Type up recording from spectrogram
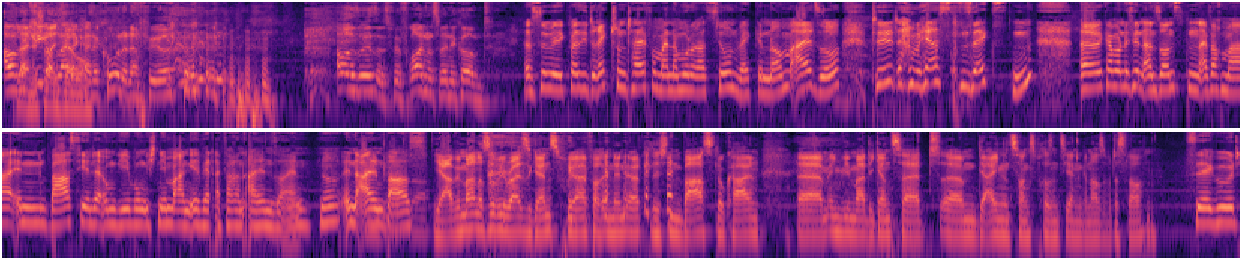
Aber Kleine wir kriegen auch leider keine Kohle dafür. Aber so ist es. Wir freuen uns, wenn ihr kommt. Das du mir quasi direkt schon Teil von meiner Moderation weggenommen. Also, Tilt am 1.6. Äh, kann man das sehen. Ansonsten einfach mal in Bars hier in der Umgebung. Ich nehme an, ihr werdet einfach in allen sein. Ne? In allen Bars. Ja, wir machen das so wie Rise Against früher einfach in den örtlichen Bars, Lokalen, ähm, irgendwie mal die ganze Zeit ähm, die eigenen Songs präsentieren. Genauso wird das laufen. Sehr gut.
